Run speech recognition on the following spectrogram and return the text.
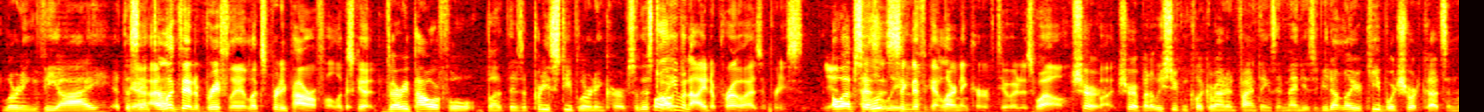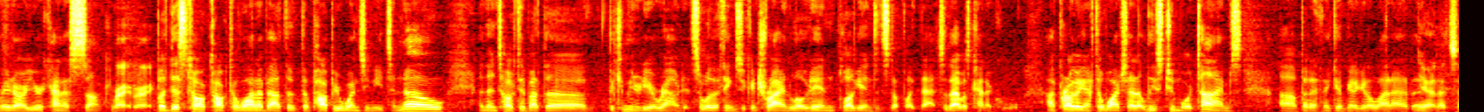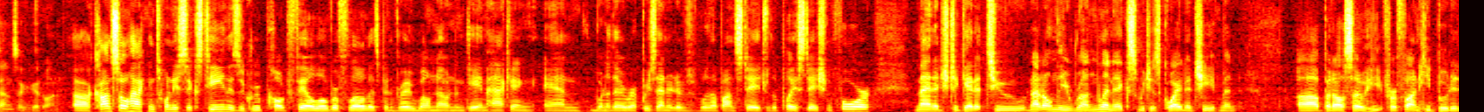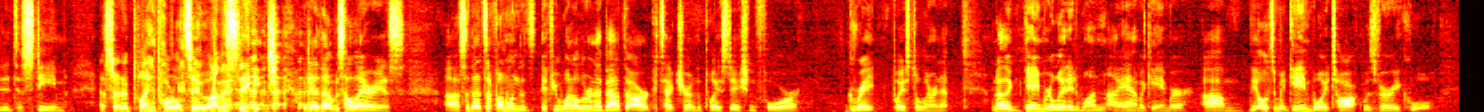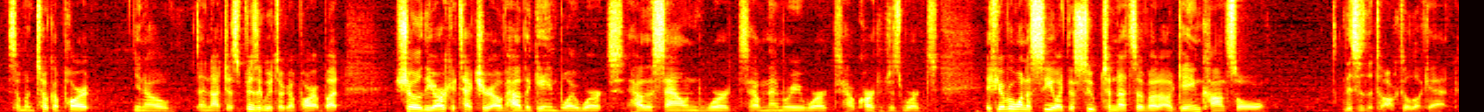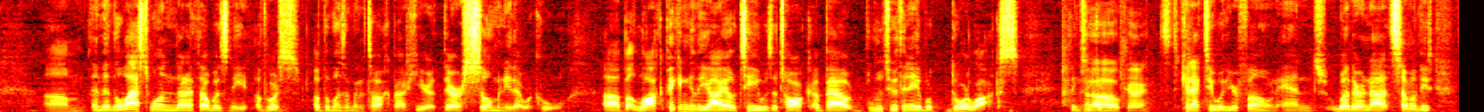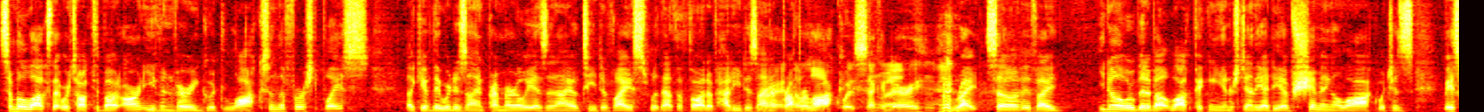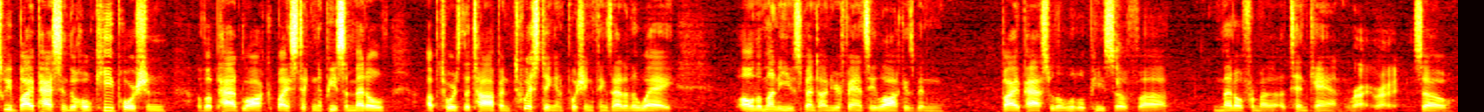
learning VI at the Yeah, same time. I looked at it briefly. It looks pretty powerful. It looks good. very powerful, but there's a pretty steep learning curve. So this Well, talk, even IDA Pro has a pretty s- oh, absolutely, significant learning curve to it as well. Sure, But- sure, but at least you can click around and find things in menus. If you don't know your keyboard shortcuts in Radare, you're kind of sunk. Right, right. But this talk talked a lot about the, the popular ones you need to know, and then talked about the, the community around it. So other things you can try and load in, plugins and stuff like that. So that was kind of cool. I'm probably gonna have to watch that at least two more times, uh, but I think I'm gonna get a lot out of it. Yeah, that sounds like a good one. Uh, Console Hacking 2016 is a group called fail0verflow that's been very well known in game hacking, and one of their representatives was up on stage with a PlayStation 4, managed to get it to not only run Linux, which is quite an achievement, uh, but also he, for fun he booted into Steam and started playing Portal 2 on the stage, which I thought was hilarious. Uh, so that's a fun one. That's, if you want to learn about the architecture of the PlayStation 4, great place to learn it. Another game-related one. I am a gamer. Um, the Ultimate Game Boy talk was very cool. Someone took apart, you know, and not just physically took apart, but showed the architecture of how the Game Boy worked, how the sound worked, how memory worked, how cartridges worked, if you ever want to see like the soup to nuts of a, a game console, this is the talk to look at. Um, and then the last one that I thought was neat, of course, of the ones I'm going to talk about here, there are so many that were cool. Uh, but lock picking in the IoT was a talk about Bluetooth-enabled door locks, things you can Oh, okay. connect to with your phone, and whether or not some of these, some of the locks that were talked about aren't even very good locks in the first place. Like if they were designed primarily as an IoT device without the thought of how do you design Right, a proper the lock was secondary. right. So if I, you know a little bit about lock picking, you understand the idea of shimming a lock, which is basically bypassing the whole key portion of a padlock by sticking a piece of metal up towards the top and twisting and pushing things out of the way. All the money you've spent on your fancy lock has been bypassed with a little piece of uh, metal from a, a tin can. Right, right. So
